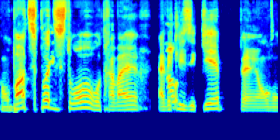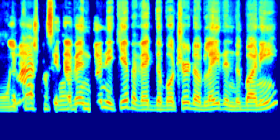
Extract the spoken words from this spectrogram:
ne bâtit pas d'histoire au travers avec les équipes. On, Dommage parce que tu avais une bonne équipe avec The Butcher, The Blade et The Bunny.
